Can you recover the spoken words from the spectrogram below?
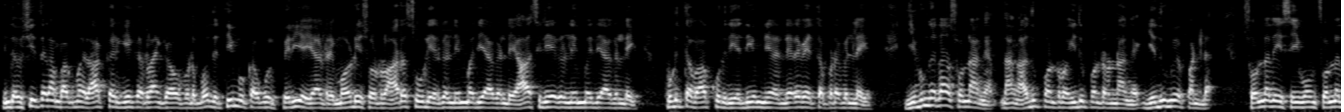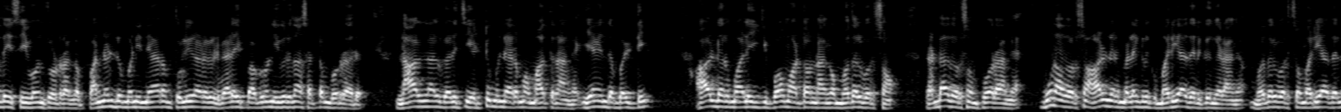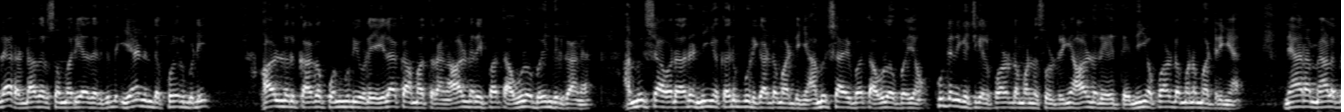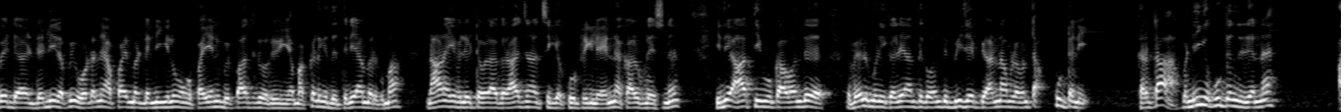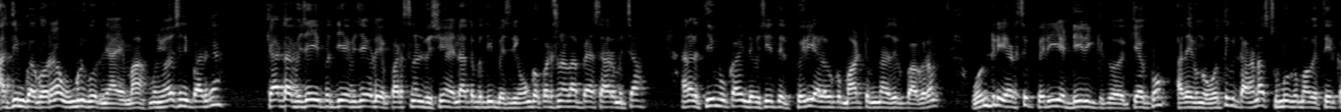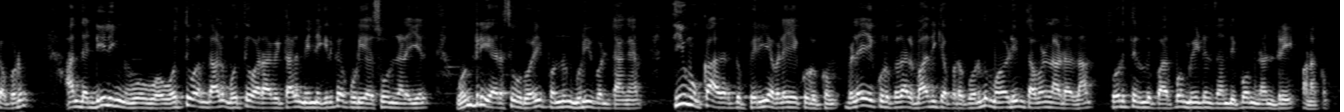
இந்த விஷயத்தெல்லாம் பார்க்கும்போது லாக்கர் கீக்கர்லாம் கேவப்படும் போது திமுகவுக்கு ஒரு பெரிய ஏழரை. மறுபடியும் சொல்கிறோம் அரசு ஊழியர்கள் நிம்மதியாக இல்லை ஆசிரியர்கள் நிம்மதியாக இல்லை கொடுத்த வாக்குறுதி எதையும் நிறைவேற்றப்படவில்லை. இவங்க தான் சொன்னாங்க நாங்கள் அது பண்ணுறோம் இது பண்ணுறோம்னாங்க எதுவுமே பண்ணல. சொன்னதை செய்வோம் சொன்னதை செய்வோம்னு சொல்கிறாங்க பன்னெண்டு மணி நேரம் தொழிலாளர்கள் வேலை பார்க்கணும்னு இவர் தான் சட்டம் போடுறாரு. நாலு நாள் கழித்து எட்டு மணி நேரமாக மாற்றுறாங்க ஏன் இந்த பல்ட்டி? ஆளுநர் மாளிகைக்கு போக மாட்டோம் நாங்கள் முதல் வருஷம். ரெண்டாவது வருஷம் போகிறாங்க மூணாவது வருஷம் ஆளுநர் மேலைங்களுக்கு மரியாதை இருக்குங்கிறாங்க. முதல் வருஷம் மரியாதை இல்லை ரெண்டாவது வருஷம் மரியாதை இருக்குது. ஏன் இந்த குளிர்படி? ஆளுநருக்காக பொன்முடியுடைய இலாக்கா மாத்துறாங்க ஆளுநரை பார்த்து அவ்வளோ பயந்துருக்காங்க. அமித்ஷா வராரு நீங்கள் கருப்புடி காட்ட மாட்டீங்க. அமித்ஷாவை பார்த்து அவ்வளோ பயம். கூட்டணி கட்சிகள் போராட்டம் பண்ண சொல்கிறீங்க ஆளுநர் ஏற்று நீங்கள் போராட்டம் பண்ண மாட்டீங்க. நேராக மேலே போய் டெல்லியில் போய் உடனே அப்பாயின்மெண்ட் நீங்களும் உங்கள் பையனும் போய் பார்த்துட்டு வருவீங்க. மக்களுக்கு இது தெரியாமல் இருக்குமா? நாணய வெளியிட்ட விழாக்கு ராஜ்நாத் சிங்கை கூட்டுறீங்களே என்ன கால்குலேஷனு இதே அதிமுக வந்து வேலுமணி கல்யாணத்துக்கு வந்து பிஜேபி அண்ணாமலை வந்துட்டா கூட்டணி. கரெக்டாக அப்போ நீங்கள் கூட்டு வந்தது என்ன? அதிமுக குறை உங்களுக்கு ஒரு நியாயமா? கொஞ்சம் யோசனை பாருங்கள் கேட்டால் விஜய் பற்றிய விஜயோடைய பர்சனல் விஷயம் எல்லாத்த பற்றியும் பேசுகிறீங்க உங்கள் பர்சனலாக பேச ஆரம்பிச்சா அதனால் திமுக இந்த விஷயத்தில் பெரிய அளவுக்கு மாட்டும் தான் எதிர்பார்க்குறோம். ஒன்றிய அரசு பெரிய டீலிங் கேட்கும். அதை இவங்க ஒத்துக்கிட்டாங்கன்னா சுமூகமாக தீர்க்கப்படும். அந்த டீலிங் ஒத்து வந்தாலும் ஒத்து வராவிட்டாலும் இன்றைக்கி இருக்கக்கூடிய சூழ்நிலையில் ஒன்றிய அரசு ஒரு வழி பண்ணுன்னு முடிவு பண்ணிட்டாங்க. திமுக அதற்கு பெரிய விலையை கொடுக்கும். விலையை கொடுப்பதால் பாதிக்கப்படக்கூடாது. மறுபடியும் தமிழ்நாடு தான். பொறுத்திருந்து பார்ப்போம். மீண்டும் சந்திப்போம். நன்றி. வணக்கம்.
